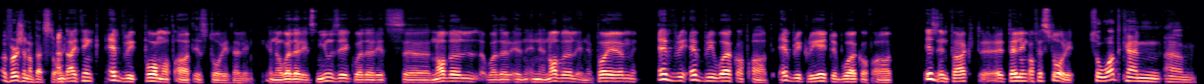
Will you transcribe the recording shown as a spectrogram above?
a version of that story. And I think every form of art is storytelling. You know, whether it's music, whether it's a novel, whether in, in a novel, in a poem, every every work of art, every creative work of art is in fact a telling of a story. So, what can um,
